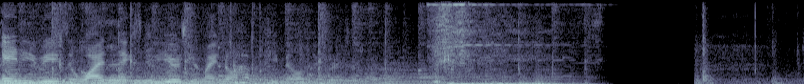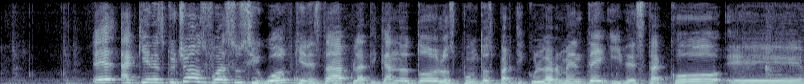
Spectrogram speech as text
any reason why in the next few years we might not have a female on the grid. Eh, a quien escuchamos fue a Susie Wolf, quien estaba platicando todos los puntos particularmente y destacó eh,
